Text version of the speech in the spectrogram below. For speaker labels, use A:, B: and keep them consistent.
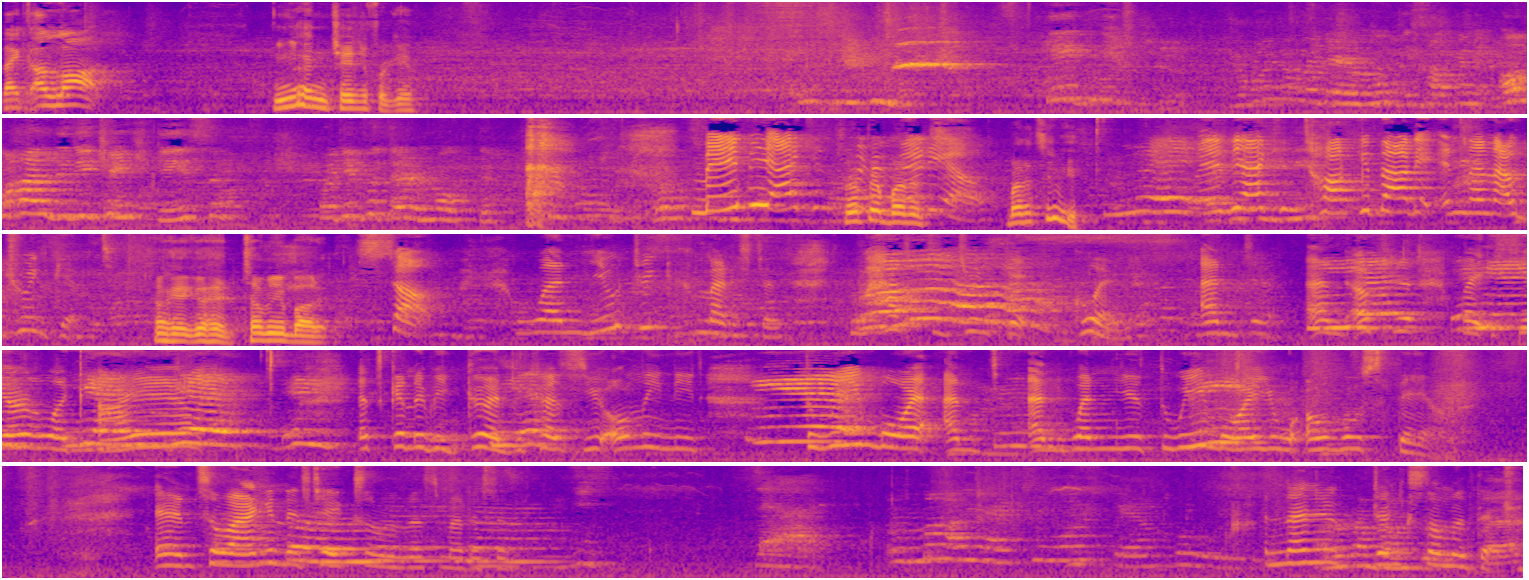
A: Like a lot.
B: You can go ahead and change it for Gabe.
A: Oh, Mahal, did you change this? Where did you put the remote?
C: Maybe I can
B: It's right there by the, by the TV.
C: Maybe I can talk about it and then I'll drink it.
B: Okay, go ahead. Tell me about it.
C: So, when you drink medicine, you have to drink it good. And and up here, right here, like I am, it's gonna be good because you only need three more, and and when you three more, you're almost there. And so I'm gonna take some of this medicine. And then you drink some of this.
